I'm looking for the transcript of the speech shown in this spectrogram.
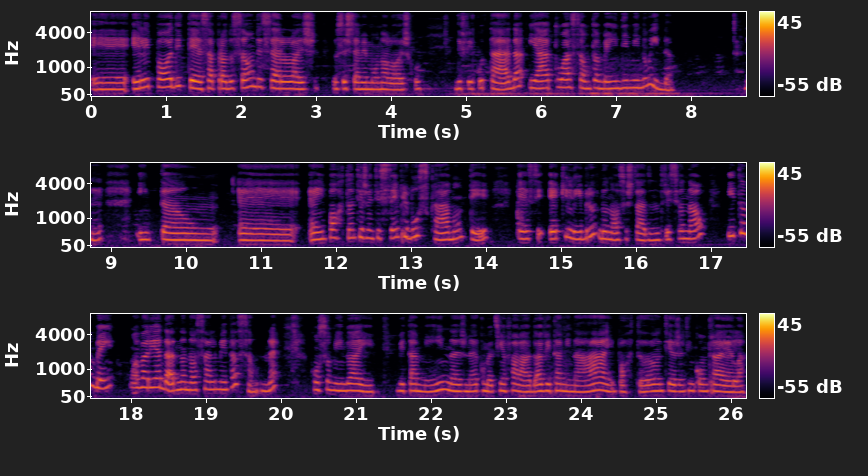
é, ele pode ter essa produção de células do sistema imunológico dificultada e a atuação também diminuída. Né? Então, é, é importante a gente sempre buscar manter esse equilíbrio do nosso estado nutricional e também uma variedade na nossa alimentação, né? Consumindo aí vitaminas, né? Como eu tinha falado, a vitamina A é importante, a gente encontra ela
